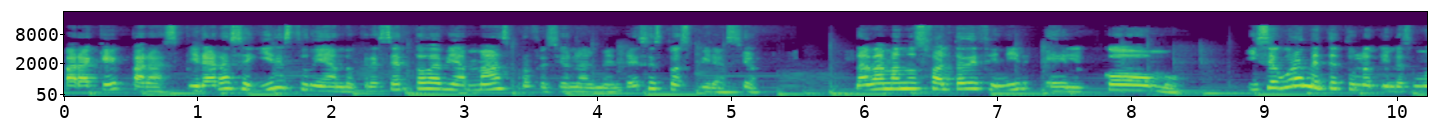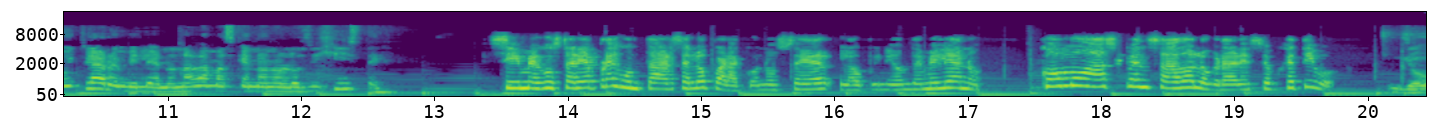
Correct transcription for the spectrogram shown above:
¿Para qué? Para aspirar a seguir estudiando, crecer todavía más profesionalmente. Esa es tu aspiración. Nada más nos falta definir el cómo. Y seguramente tú lo tienes muy claro, Emiliano, nada más que no nos lo dijiste. Sí, me gustaría preguntárselo para conocer la opinión de Emiliano. ¿Cómo has pensado lograr ese objetivo? Yo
